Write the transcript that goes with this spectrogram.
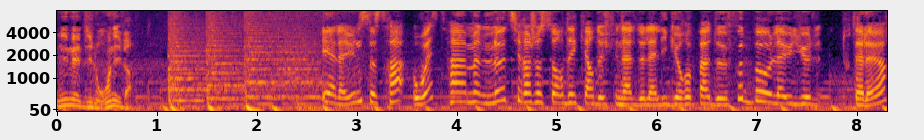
Nina on y va. Et à la une, ce sera West Ham. Le tirage au sort des quarts de finale de la Ligue Europa de football a eu lieu tout à l'heure.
